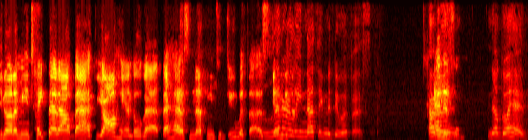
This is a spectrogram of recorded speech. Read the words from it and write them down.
you know what I mean? Take that out back. Y'all handle that. That has nothing to do with us. Literally nothing to do with us. I and mean, it's, no, go ahead.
